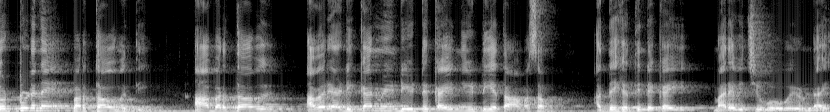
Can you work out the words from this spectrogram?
തൊട്ടുടനെ ഭർത്താവുമെത്തി ആ ഭർത്താവ് അവരെ അടിക്കാൻ വേണ്ടിയിട്ട് കൈ നീട്ടിയ താമസം അദ്ദേഹത്തിന്റെ കൈ മരവിച്ചു പോവുകയുണ്ടായി.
